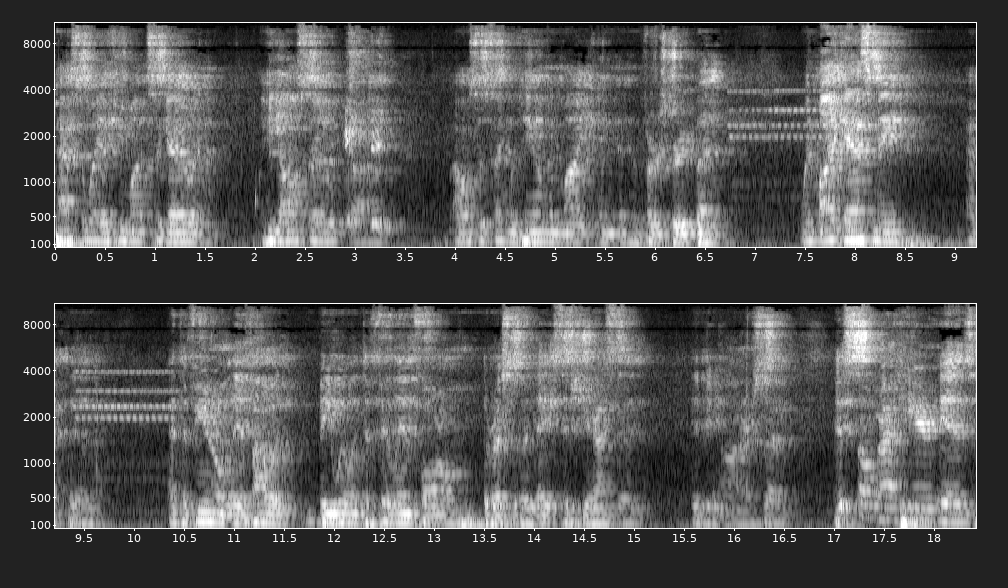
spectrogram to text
passed away a few months ago, and he also, uh, I also sang with him and Mike in, in the first group. But when Mike asked me at the at the funeral if I would be willing to fill in for him the rest of the dates this year, I said it'd be an honor. So this song right here is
